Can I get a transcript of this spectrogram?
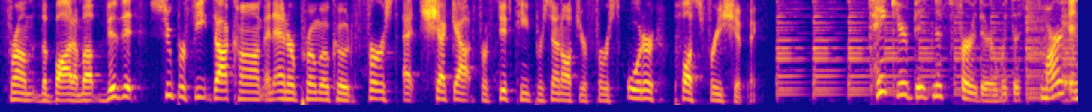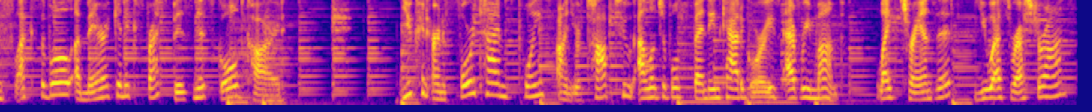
from the bottom up. Visit superfeet.com and enter promo code FIRST at checkout for 15% off your first order plus free shipping. Take your business further with the smart and flexible American Express Business Gold Card. You can earn four times points on your top two eligible spending categories every month, like transit, U.S. restaurants,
